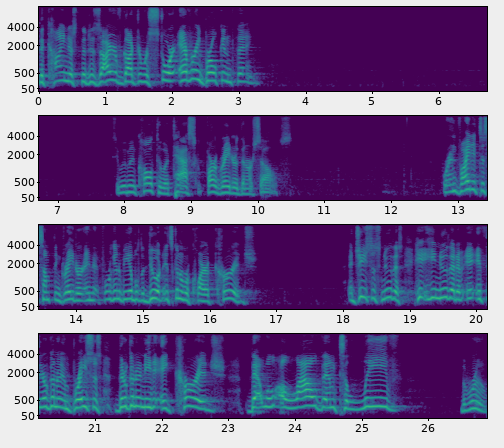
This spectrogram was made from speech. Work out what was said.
the kindness, the desire of God to restore every broken thing? See, we've been called to a task far greater than ourselves. We're invited to something greater, and if we're going to be able to do it, it's going to require courage. And Jesus knew this. He, he knew that if, if they're going to embrace this, they're going to need a courage that will allow them to leave the room,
